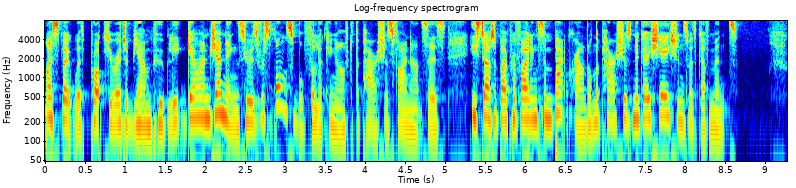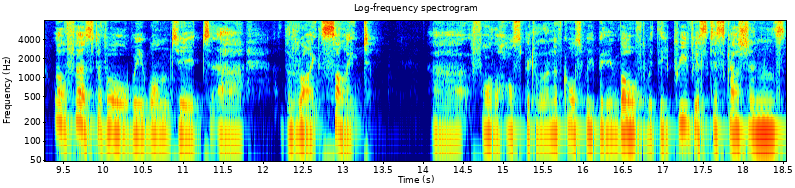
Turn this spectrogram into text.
I spoke with Procureur du Bien Public Geraint Jennings, who is responsible for looking after the parish's finances. He started by providing some background on the parish's negotiations with government. Well, first of all, we wanted uh, the right site uh, for the hospital, and of course, we've been involved with the previous discussions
